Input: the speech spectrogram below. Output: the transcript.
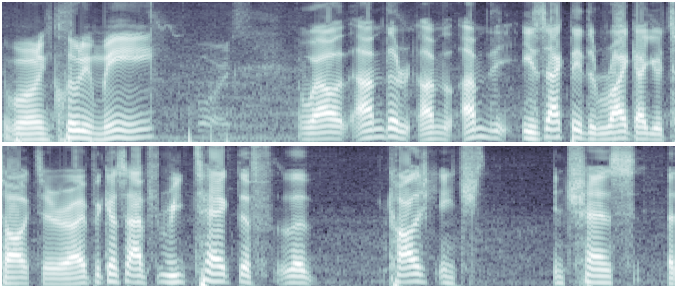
Well, including me. Well, I'm the I'm I'm the exactly the right guy you talk to, right? Because I've retake the the college entrance uh,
